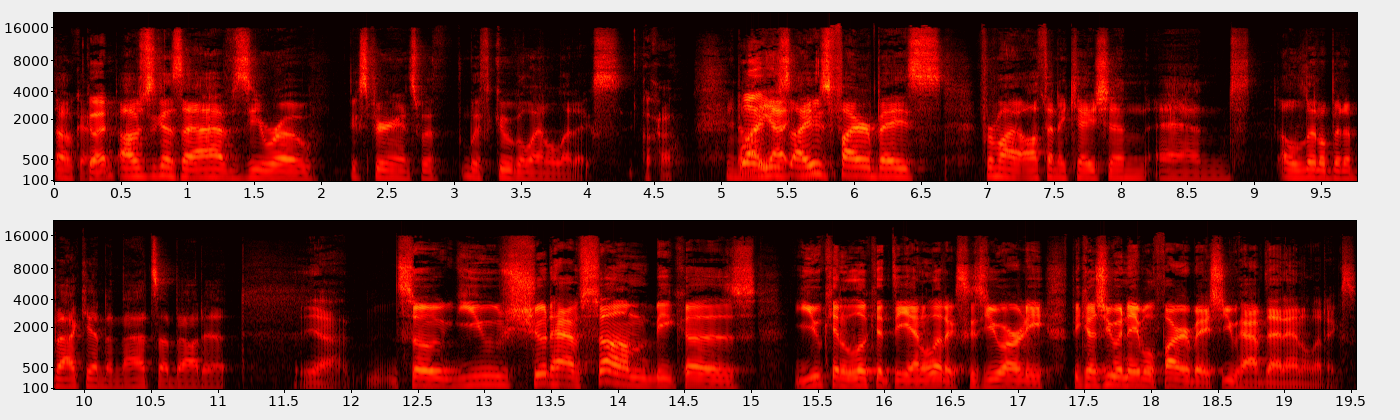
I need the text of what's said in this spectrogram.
okay. Go ahead. I was just gonna say I have zero experience with with Google Analytics. okay. You know, Well, I yeah, use I use Firebase for my authentication and a little bit of backend, and that's about it. Yeah. So you should have some because you can look at the analytics because you already because you enable Firebase, you have that analytics.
